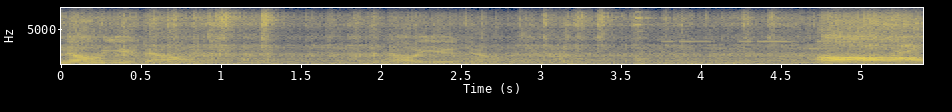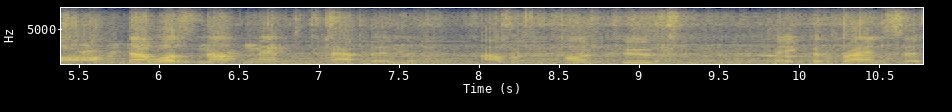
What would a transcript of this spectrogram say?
No, you don't. No, you don't. Oh, that was not meant to happen. I was supposed to take the transit.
